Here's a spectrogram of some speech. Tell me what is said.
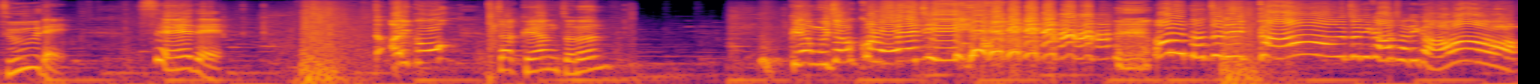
두대세대. 아이고 자 그냥 저는 그냥 무조건 골 넣어야지 어나 저리 가! 저리 가 저리 가어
